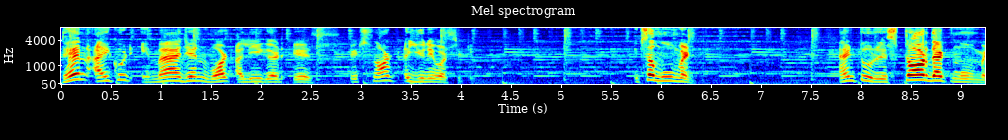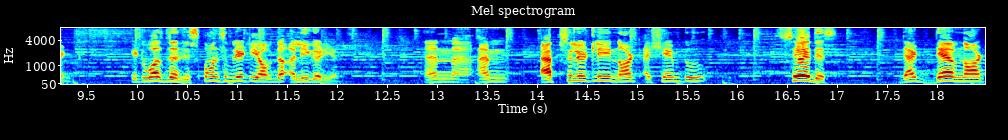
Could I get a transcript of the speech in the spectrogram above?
Then I could imagine what Aligarh is. It's not a university. It's a movement. And to restore that movement, it was the responsibility of the Aligarhians. And uh, I'm absolutely not ashamed to say this that they have not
